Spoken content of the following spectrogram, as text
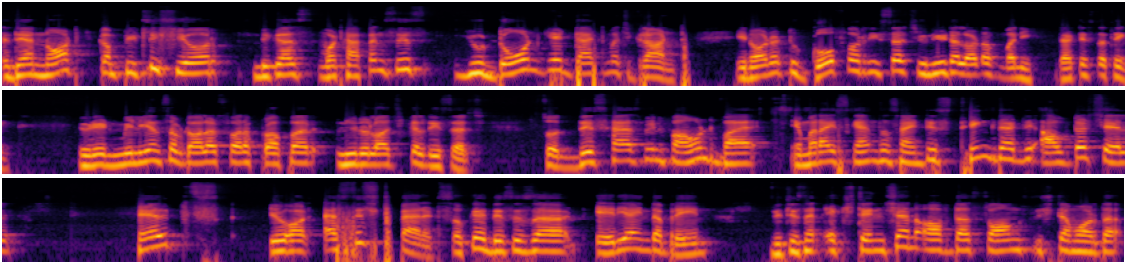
they are not completely sure because what happens is you don't get that much grant in order to go for research you need a lot of money. That is the thing. You need millions of dollars for a proper neurological research. So this has been found by mri scans. The scientists think that the outer shell helps you or assist parrots. Okay this is a area in the brain which is an extension of the song system or the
